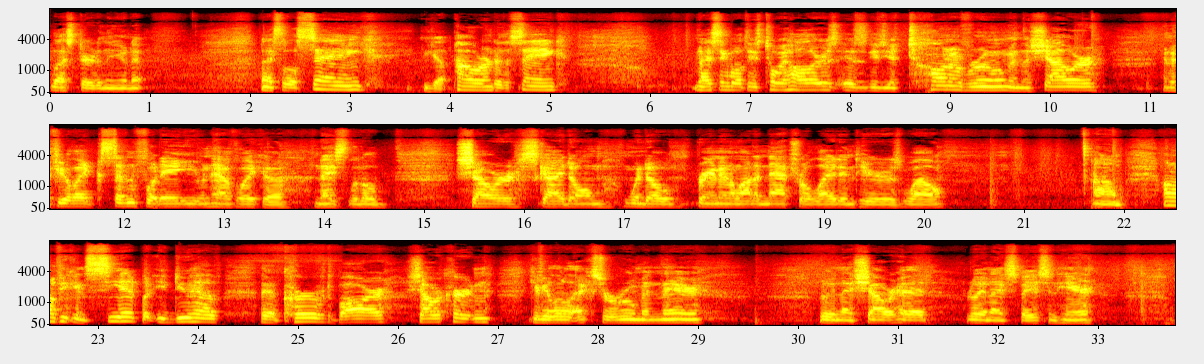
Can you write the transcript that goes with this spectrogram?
less dirt in the unit. Nice little sink. You got power under the sink. Nice thing about these toy haulers is it gives you a ton of room in the shower. And if you're like seven foot eight, you even have like a nice little shower sky dome window, bringing in a lot of natural light into here as well. Um, I don't know if you can see it, but you do have like a curved bar shower curtain, give you a little extra room in there. Really nice shower head. Really nice space in here.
